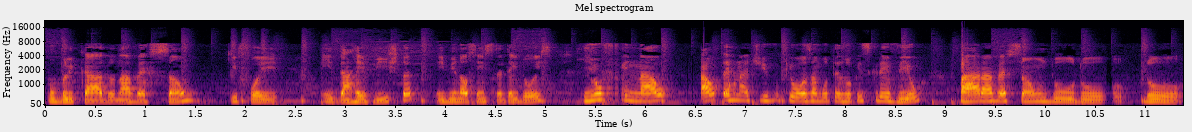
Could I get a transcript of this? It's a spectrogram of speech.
publicado na versão que foi da revista em 1972 e o final alternativo que o Osamu Tezuka escreveu para a versão do, do, do,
